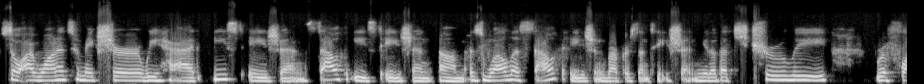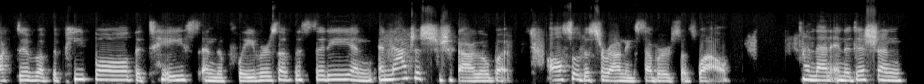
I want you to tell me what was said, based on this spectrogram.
So I wanted to make sure we had East Asian, Southeast Asian, um, as well as South Asian representation. You know, that's truly reflective of the people, the tastes, and the flavors of the city, and, and not just Chicago, but also the surrounding suburbs as well. And then, in addition,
